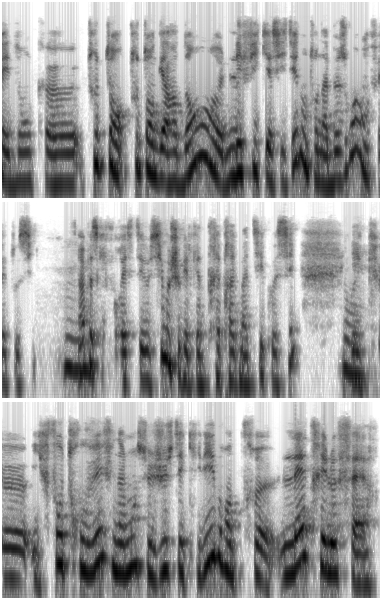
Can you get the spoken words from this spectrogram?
Et donc euh, tout en tout en gardant l'efficacité dont on a besoin en fait aussi, mm. hein, parce qu'il faut rester aussi. Moi, je suis quelqu'un de très pragmatique aussi, et que il faut trouver finalement ce juste équilibre entre l'être et le faire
